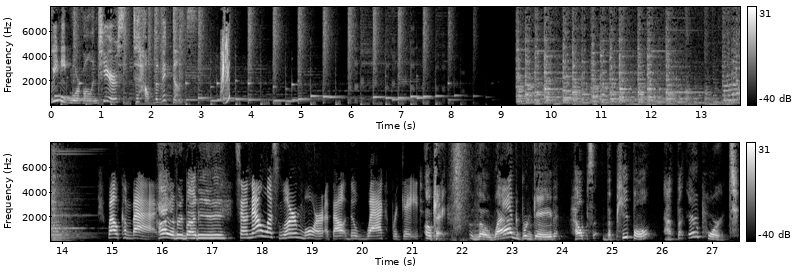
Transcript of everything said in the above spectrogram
We need more volunteers to help the victims. Welcome back. Hi, everybody. So now let's learn more about the WAG Brigade. Okay, the WAG Brigade helps the people at the airport.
